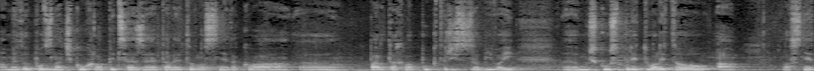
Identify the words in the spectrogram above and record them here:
máme to pod značkou Chlapi.cz, ale je to vlastně taková parta chlapů, kteří se zabývají mužskou spiritualitou a vlastně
